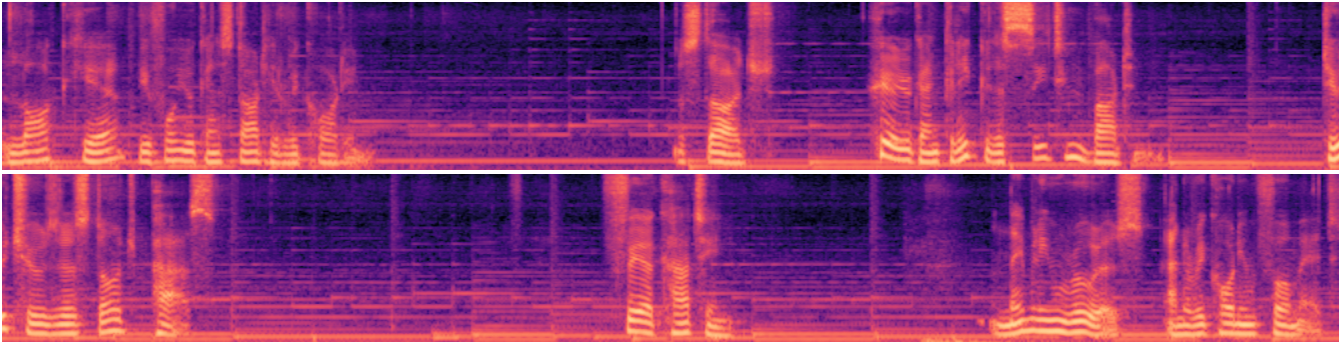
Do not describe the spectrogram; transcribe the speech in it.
lock here before you can start your recording. Storage. Here you can click the setting button to choose the storage path. File cutting, naming rules, and recording format.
